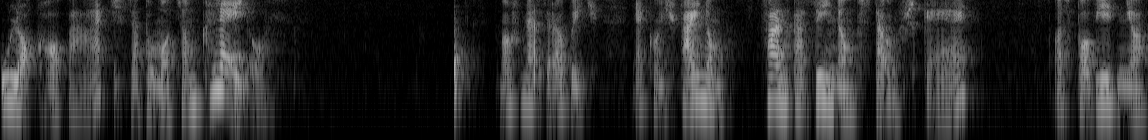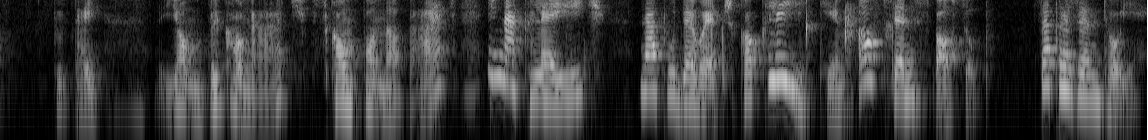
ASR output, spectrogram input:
ulokować za pomocą kleju. Można zrobić jakąś fajną, fantazyjną wstążkę. Odpowiednio tutaj ją wykonać, skomponować i nakleić na pudełeczko kleikiem. O, w ten sposób. Zaprezentuję.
